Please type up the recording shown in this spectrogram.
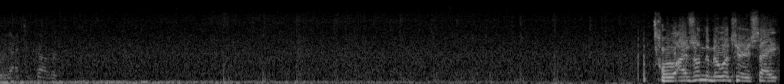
We got you covered. Oh, eyes on the military site.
